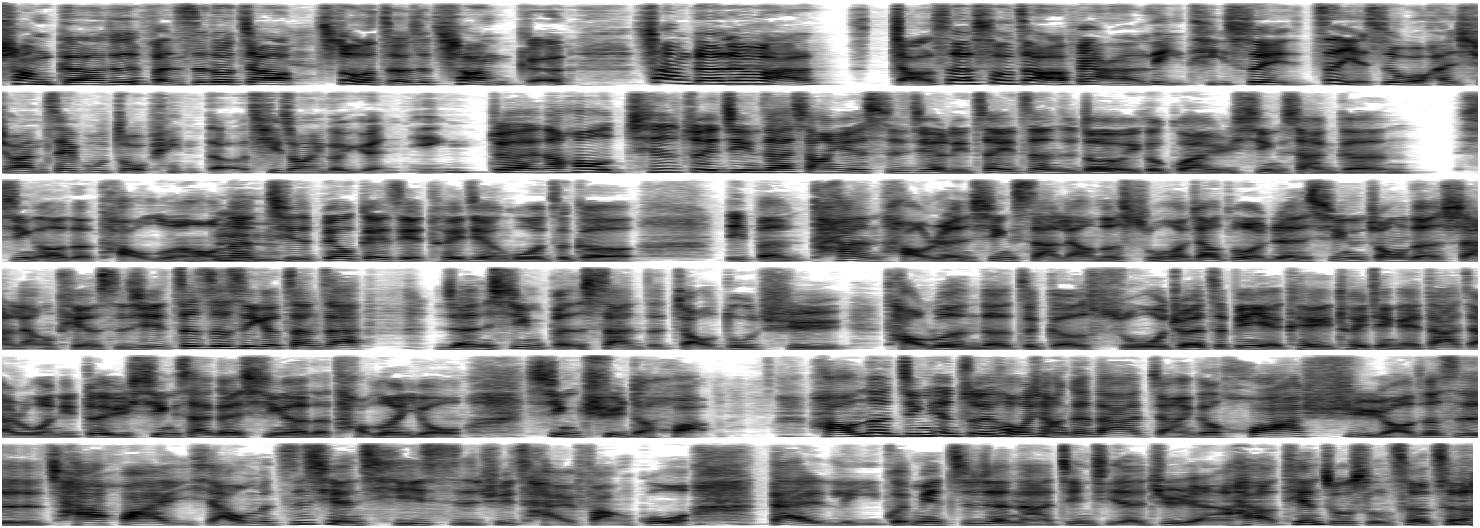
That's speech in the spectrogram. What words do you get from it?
创哥就是粉丝都叫作者是创哥，创哥就把 角色塑造的非常的立体，所以这也是我很喜欢这部作品的其中一个原因。对，然后其实最近在商业世界里，这一阵子都有一个关于性善跟性恶的讨论哦，那其实 Bill Gates 也推荐过这个一本探讨人性善良的书哈，叫做《人性中的善良天使》。其实这这是一个站在人性本善的角度去讨论的这个书，我觉得这边也可以推荐给大家。如果你对于性善跟性恶的讨论有兴趣的话。好，那今天最后我想跟大家讲一个花絮哦，就是插花一下。我们之前其实去采访过代理《鬼灭之刃》啊、《进击的巨人》啊，还有《天竺鼠车车》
